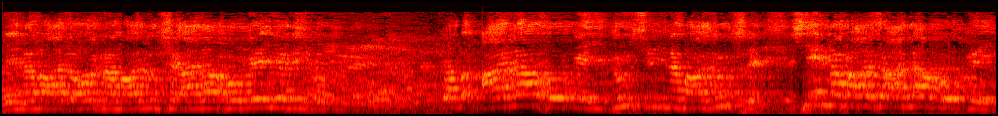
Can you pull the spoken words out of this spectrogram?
یہ نماز اور نمازوں سے اعلیٰ ہو گئی یا نہیں ہو گئی؟ جب اعلیٰ ہو گئی، دوسری نمازوں سے یہ نماز اعلیٰ ہو گئی۔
